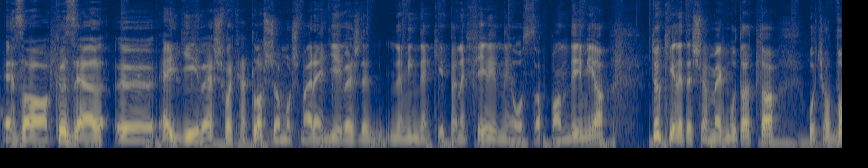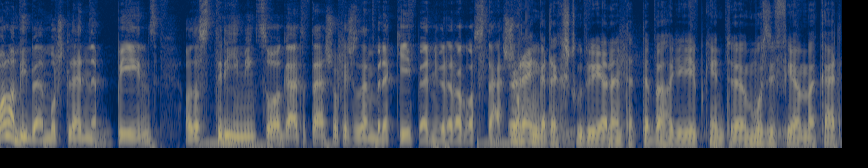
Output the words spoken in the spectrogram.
ez a közel ö, egy éves, vagy hát lassan most már egy éves, de, de mindenképpen egy fél évnél hosszabb pandémia, tökéletesen megmutatta, hogyha valamiben most lenne pénz, az a streaming szolgáltatások és az emberek képernyőre ragasztása. Rengeteg stúdió jelentette be, hogy egyébként mozifilmeket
